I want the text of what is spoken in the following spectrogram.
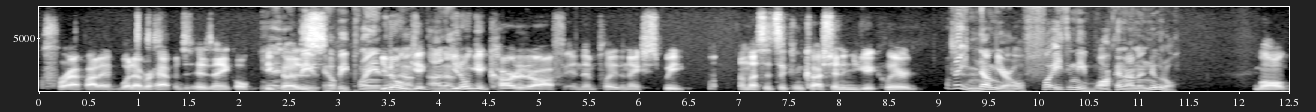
crap out of whatever happens to his ankle Yeah, and he'll be- because he'll be, playing. you don't a- get a- you don't get carted off and then play the next week unless it's a concussion and you get cleared. Well, they numb your whole foot. He's gonna be walking on a noodle. Well,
